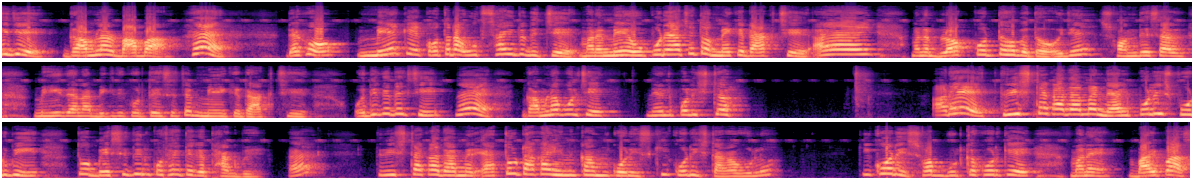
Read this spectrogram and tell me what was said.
এই যে গামলার বাবা হ্যাঁ? দেখো, মেয়েকে কতটা উৎসাহিত দিচ্ছে। মানে মেয়ে উপরে আছে তো, মেয়েকে ডাকছে। এই মানে ব্লক করতে হবে তো। ওই যে সন্দেশ আর মিহিদানা বিক্রি করতে এসেছে, মেয়েকে ডাকছে। ওদিকে দেখছি হ্যাঁ গামলা বলছে, নেল পলিশটা আরে, ত্রিশ টাকা দামের নেল পলিশ পরবি, তো বেশি দিন কোথায় থেকে থাকবে? হ্যাঁ? ত্রিশ টাকা দামের এত টাকা ইনকাম করিস, কি করিস টাকাগুলো? কি করিস? সব গুটকা খোরকে মানে বাইপাস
